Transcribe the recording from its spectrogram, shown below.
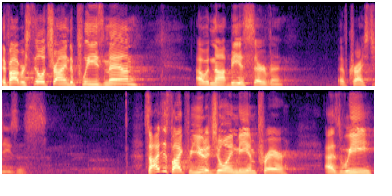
If i were still trying to please man i would not be a servant of christ jesus. So i just like for you to join me in prayer as we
